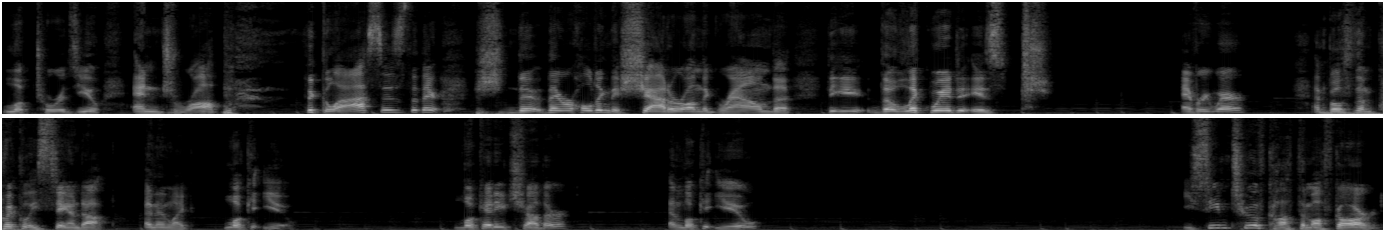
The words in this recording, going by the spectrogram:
look towards you and drop the glasses that they're sh- they they were holding. They shatter on the ground. The the the liquid is everywhere and both of them quickly stand up and then like look at you. Look at each other and look at you. You seem to have caught them off guard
